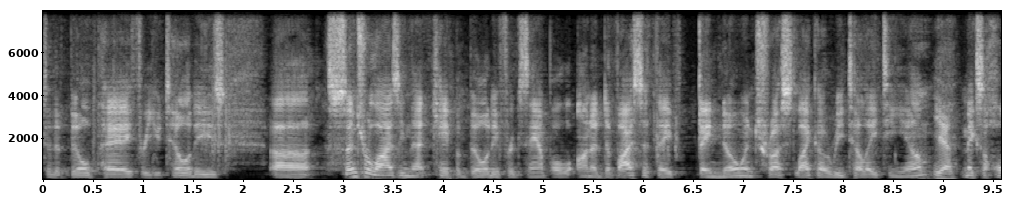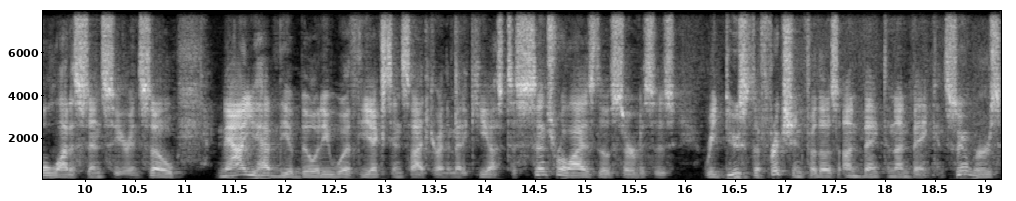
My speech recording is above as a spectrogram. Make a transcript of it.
to the bill pay for utilities. Uh, centralizing that capability, for example, on a device that they they know and trust, like a retail ATM, yeah. makes a whole lot of sense here. And so now you have the ability with the X10 Sidecar and the Meta Kiosk to centralize those services, reduce the friction for those unbanked and unbanked consumers,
